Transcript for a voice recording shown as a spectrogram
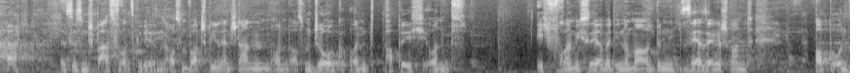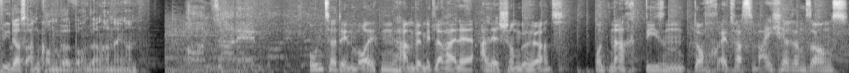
es ist ein Spaß für uns gewesen. Aus dem Wortspiel entstanden und aus dem Joke und poppig und ich freue mich sehr über die Nummer und bin sehr, sehr gespannt, ob und wie das ankommen wird bei unseren Anhängern. Unter den Wolken haben wir mittlerweile alle schon gehört. Und nach diesen doch etwas weicheren Songs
